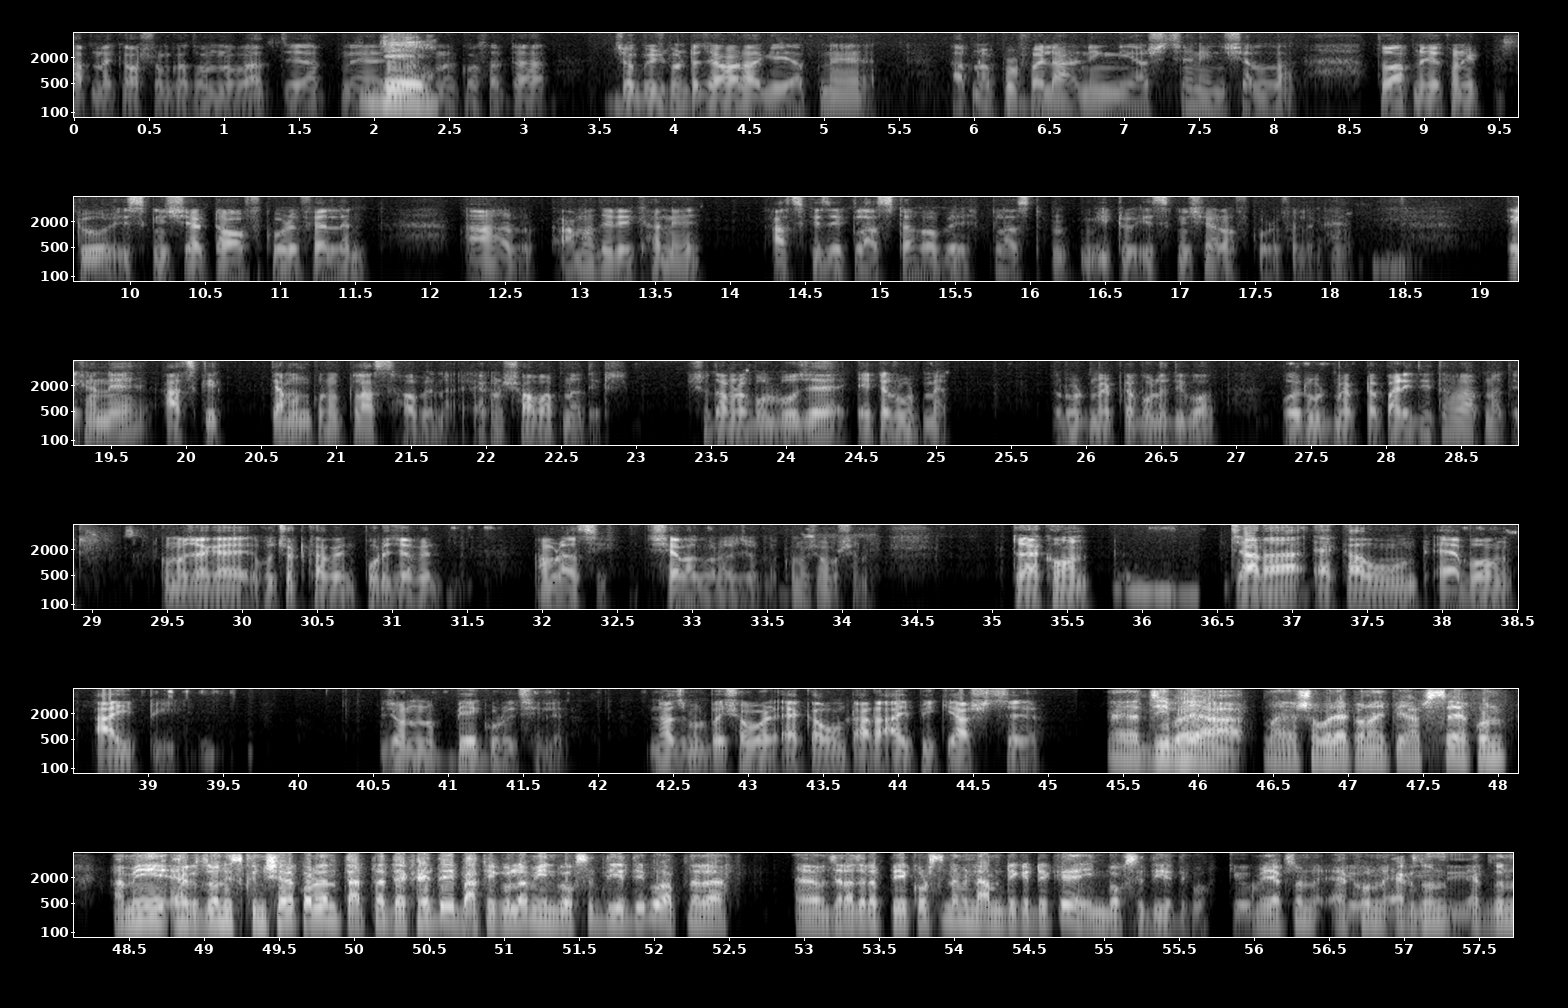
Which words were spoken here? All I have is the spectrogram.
আপনাকে অসংখ্য ধন্যবাদ যে আপনি আপনার কথাটা চব্বিশ ঘণ্টা যাওয়ার আগে আপনি আপনার প্রোফাইল আর্নিং নিয়ে আসছেন ইনশাল্লাহ। তো আপনি এখন একটু স্ক্রিন শেয়ারটা অফ করে ফেলেন। আর আমাদের এখানে আজকে যে ক্লাসটা হবে ক্লাস একটু স্ক্রিন শেয়ার অফ করে ফেলেন হ্যাঁ। এখানে আজকে তেমন কোনো ক্লাস হবে না এখন সব আপনাদের। শুধু আমরা বলব যে এটা রুট ম্যাপ রুট ম্যাপটা বলে দিব, ওই রুট ম্যাপটা পাড়ি দিতে হবে আপনাদের। কোনো জায়গায় হুচট খাবেন, পড়ে যাবেন, আমরা আছি, সেবা করার জন্য, কোনো সমস্যা নেই। তো এখন যারা অ্যাকাউন্ট এবং আইপি জন্য পে করেছিলেন, নাজমুল ভাই, সবার অ্যাকাউন্ট আর আইপি কি আসছে? জি ভাইয়া সবার এখন আইপি আসছে। এখন আমি একজন স্ক্রিন শেয়ার করেন, তারটা দেখাই দেই, বাকিগুলো আমি ইনবক্সে দিয়ে দিব, আপনারা যারা যারা পে করছেন আমি নাম ডেকে ডেকে ইনবক্সে দিয়ে দিব। আমি এখন এখন একজন একজন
